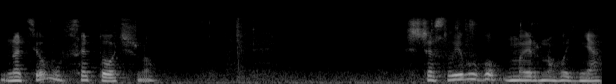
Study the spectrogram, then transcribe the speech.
На цьому все точно. Щасливого, мирного дня!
